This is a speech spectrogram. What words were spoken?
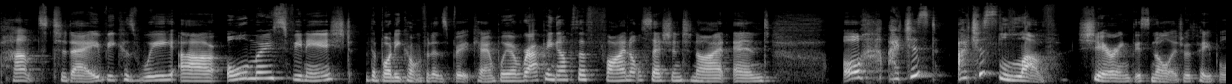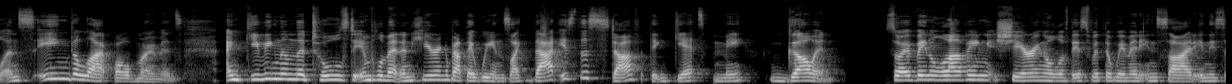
pumped today because we are almost finished the body confidence bootcamp. We are wrapping up the final session tonight and oh, I just I just love sharing this knowledge with people and seeing the light bulb moments and giving them the tools to implement and hearing about their wins. Like that is the stuff that gets me going. So I've been loving sharing all of this with the women inside in this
